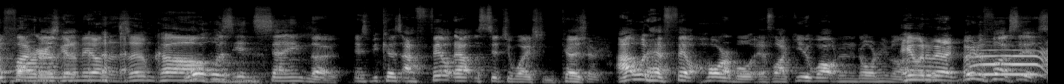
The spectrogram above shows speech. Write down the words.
to be part motherfucker is going to be on the Zoom call. What was insane though is because I felt out the situation because Sure. I would have felt horrible if like you'd have walked in the door and he'd be like, he would have been like, "Who the fuck's this?"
